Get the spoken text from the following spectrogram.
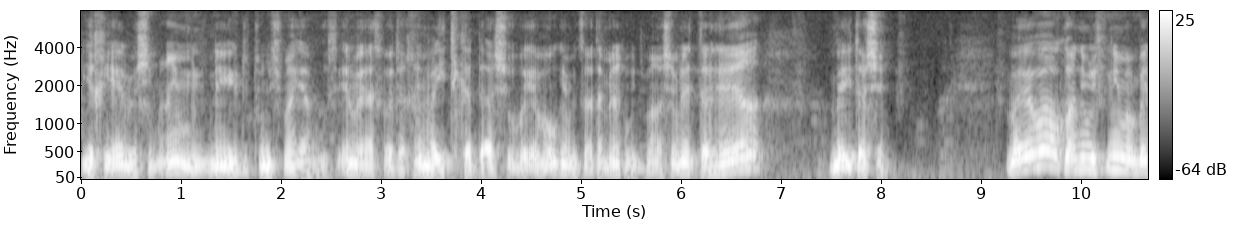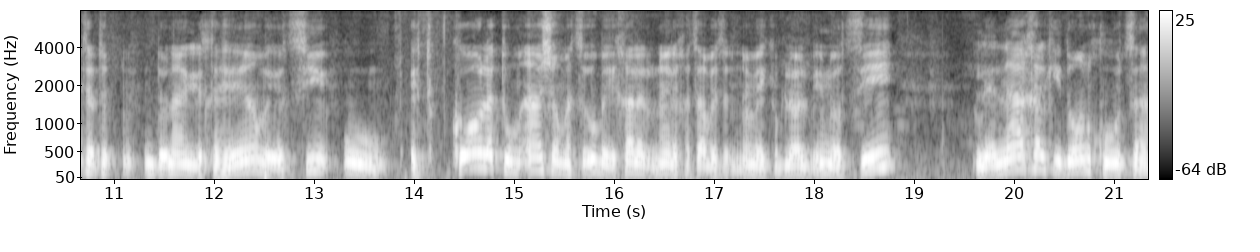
יחיאל ושמרים, ומבני ידותון שמעיה ועוזיאל, ויאספו את ערכיהם ויתקדשו, ויבואו כמצוות המלך בדבר השם לטהר בית השם. ויבואו הכהנים לפנים בבית אדוני לטהר, ויוציאו את כל הטומאה אשר מצאו בהיכל אדוני לחצר בית אדוני, ויקבלו הלווים להוציא לנחל קדרון חוצה.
